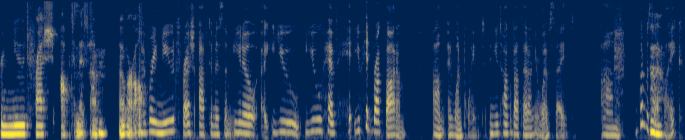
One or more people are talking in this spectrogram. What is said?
renewed, fresh optimism overall. A renewed, fresh optimism. You know, you you have hit, you hit rock bottom um, at one point, and you talk about that on your website. Um, what was that uh, like?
